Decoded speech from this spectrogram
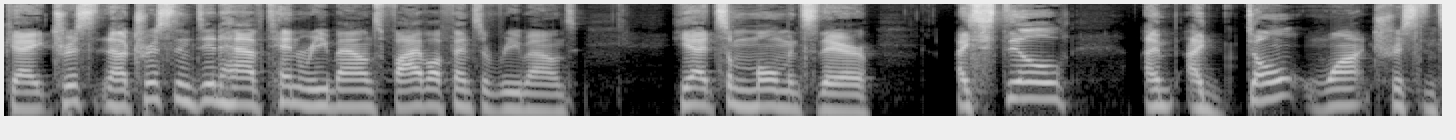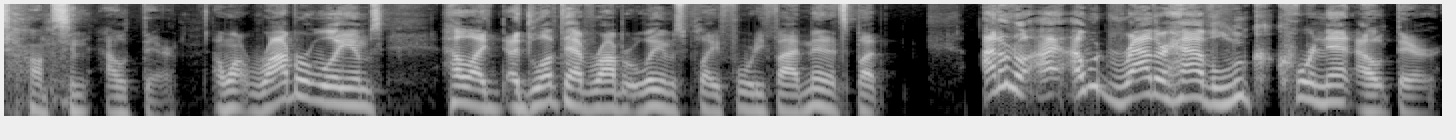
Okay, Tristan. Now Tristan did have ten rebounds, five offensive rebounds. He had some moments there. I still, I, I don't want Tristan Thompson out there. I want Robert Williams. Hell, I'd, I'd love to have Robert Williams play 45 minutes, but I don't know. I, I would rather have Luke Kornet out there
